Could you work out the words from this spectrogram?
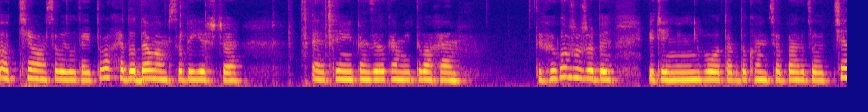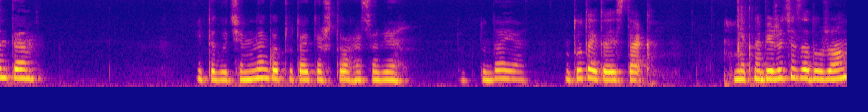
odcięłam sobie tutaj trochę, dodałam sobie jeszcze e, tymi pędzelkami trochę tych różu, żeby, wiecie, nie, było tak do końca bardzo odcięte. I tego ciemnego tutaj też trochę sobie dodaję. No tutaj to jest tak, jak nabierzecie za dużo,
